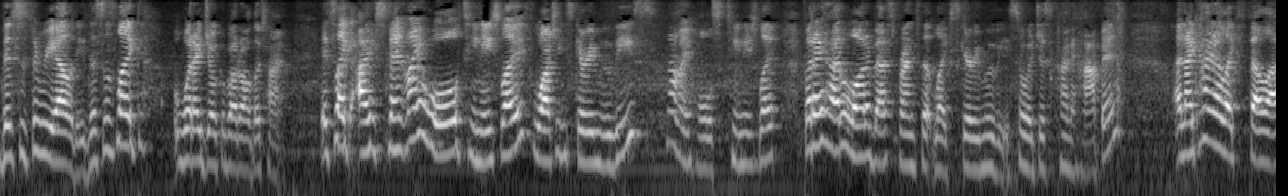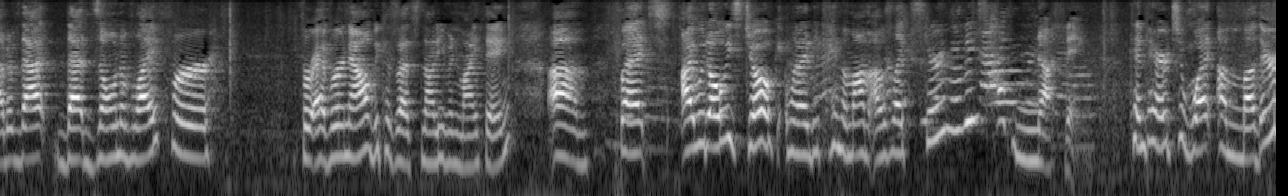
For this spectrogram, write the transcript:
this is the reality. This is like what I joke about all the time. It's like I spent my whole teenage life watching scary movies. Not my whole teenage life, but I had a lot of best friends that like scary movies, so it just kind of happened. And I kind of like fell out of that that zone of life for forever now because that's not even my thing. Um, but I would always joke when I became a mom, I was like, scary movies have nothing compared to what a mother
